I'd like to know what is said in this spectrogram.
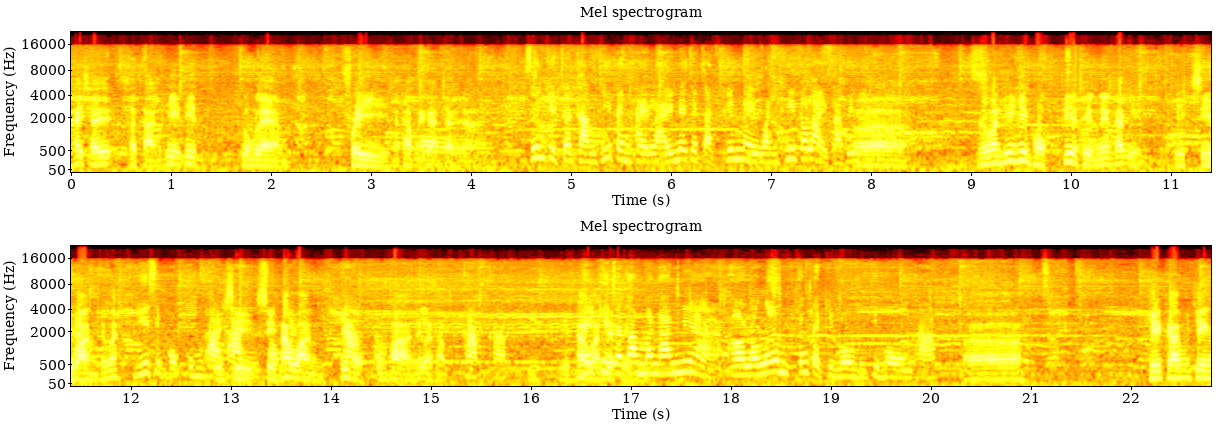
ให้ใช้สถานที่ที่โรงแรมฟรีนะครับในการจัดงาน ซึ่งกิจกรรมที่เป็นไฮไลท์เนี่ยจะจัดขึ้นในวันที่เท่าไหร่คะพี่เอ่นิดอในวันที่ 26 ที่จะถึงเนี่ยครับอีก อีก 4 วันใช่ไหม26 กุมภาอีกพันธ์4 4 5วันค่ะ26 กุมภานี่แหละครับ ครับครับอีกอีกใน5วันกิจะจถึงกรรมวันนั้นเนี่ยเอ่อเราเริ่มตั้งแต่กี่โมงถึงกี่โมงคะ เอ่อกิจกรรมจริง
